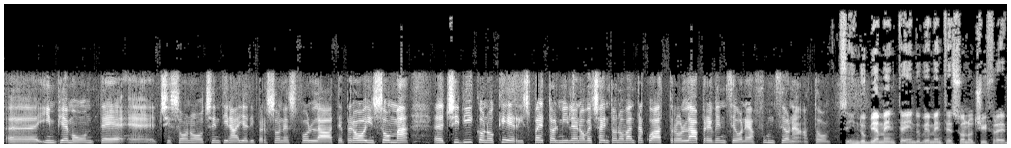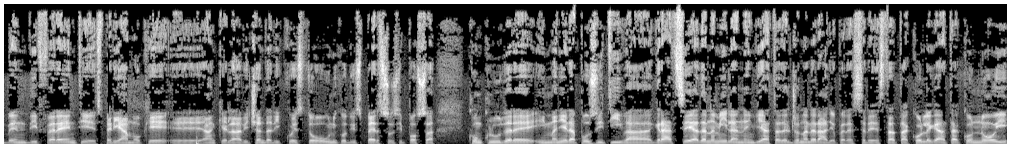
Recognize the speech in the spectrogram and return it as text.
eh, in Piemonte, ci sono centinaia di persone sfollate, però insomma ci dicono che rispetto al 1994 la prevenzione ha funzionato. Sì, indubbiamente, indubbiamente sono cifre ben differenti e speriamo che eh, anche la vicenda di questo unico disperso si possa concludere in maniera positiva. Grazie ad Anna Milan, inviata del giornale radio, per essere stata collegata con noi.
